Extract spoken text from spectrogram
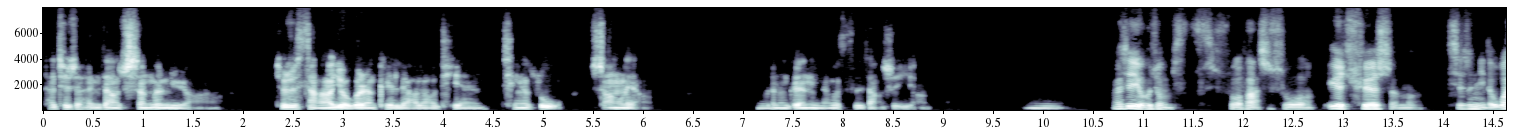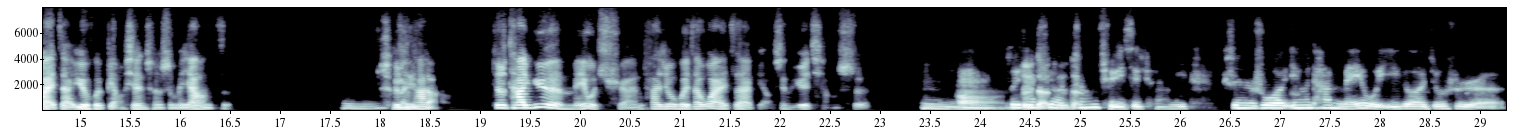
她其实很想生个女儿，就是想要有个人可以聊聊天、倾诉、商量，可能跟你那个思想是一样的。嗯，而且有一种说法是说，越缺什么，其实你的外在越会表现成什么样子。嗯，就是他。就是他越没有权，他就会在外在表现的越强势。嗯，哦，所以他需要争取一些权利，甚至说，因为他没有一个就是，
